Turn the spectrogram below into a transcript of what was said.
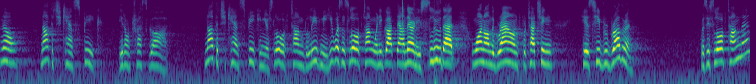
No, not that you can't speak, you don't trust God. Not that you can't speak and you're slow of tongue. Believe me, he wasn't slow of tongue when he got down there and he slew that one on the ground for touching his Hebrew brethren. Was he slow of tongue then?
